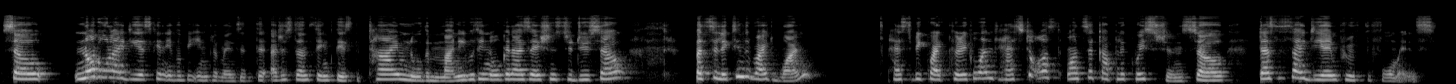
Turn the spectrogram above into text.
So not all ideas can ever be implemented. I just don't think there's the time nor the money within organizations to do so. But selecting the right one has to be quite critical and has to ask, answer a couple of questions. So does this idea improve performance?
